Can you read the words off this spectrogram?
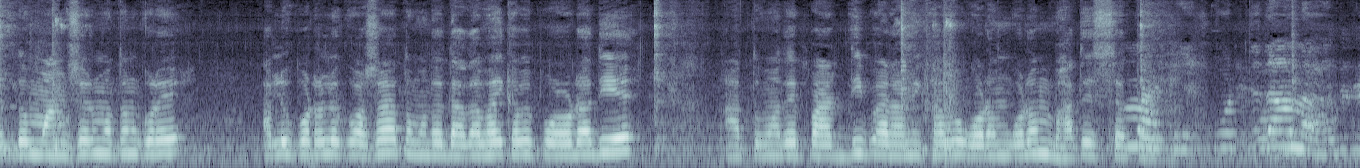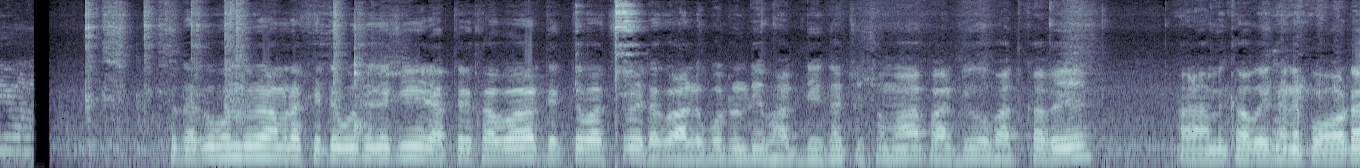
একদম মাংসের মতন করে আলু পটলে কষা। তোমাদের দাদা ভাই খাবে পরোটা দিয়ে আর তোমাদের পারদীপ আর আমি খাব গরম গরম ভাতের সাথে। তো দেখো বন্ধুরা আমরা খেতে বসে গেছি রাতের খাবার দেখতে পাচ্ছ। দেখো আলু পটল দিয়ে ভাত দিয়ে খাচ্ছি সোমা পার্দিও ভাত খাবে। আর আমি খাব এখানে পরোটা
